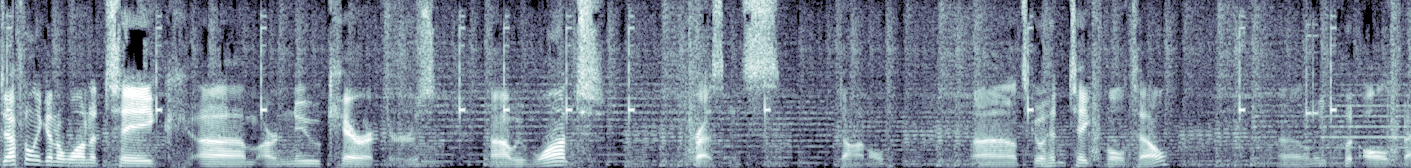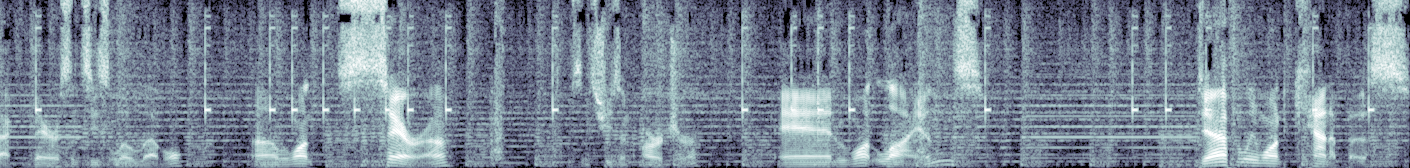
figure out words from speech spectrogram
definitely going to want to take um, our new characters. Uh, we want presence, Donald. Uh, let's go ahead and take Voltel. Uh, let me put Ald back there since he's low level. Uh, we want Sarah, since she's an archer. And we want Lions. Definitely want Canopus.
